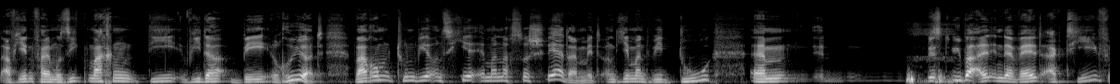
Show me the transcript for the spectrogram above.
Auf jeden Fall Musik machen, die wieder berührt. Warum tun wir uns hier immer noch so schwer damit? Und jemand wie du, ähm, bist überall in der Welt aktiv,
